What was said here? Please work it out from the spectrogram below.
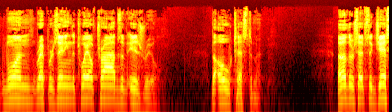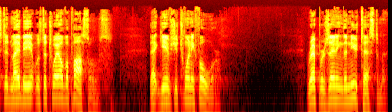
one representing the 12 tribes of Israel, the Old Testament. Others have suggested maybe it was the 12 apostles. That gives you 24, representing the New Testament.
